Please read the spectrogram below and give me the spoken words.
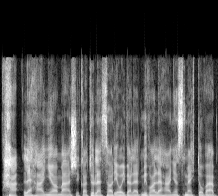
há, lehányja a másikat, ő leszarja, hogy veled mi van, lehány, azt megy tovább.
